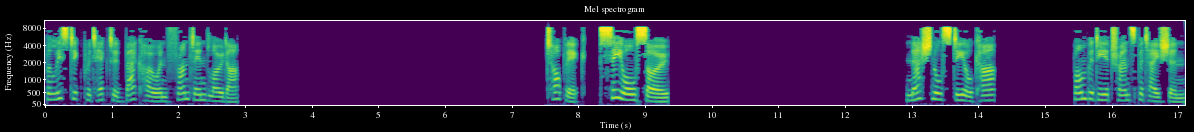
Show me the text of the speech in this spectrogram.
Ballistic protected backhoe and front-end loader. Topic. See also. National Steel Car Bombardier Transportation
